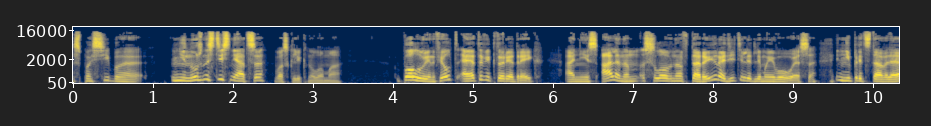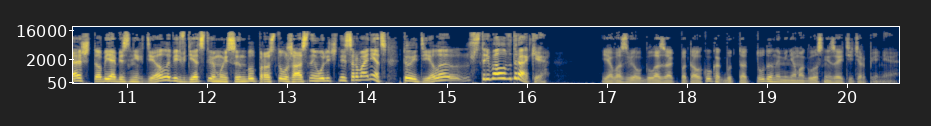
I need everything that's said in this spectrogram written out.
«Спасибо. Не нужно стесняться!» — воскликнула Ма. «Пол Уинфилд — это Виктория Дрейк. Они с Алленом словно вторые родители для моего Уэса. Не представляю, что бы я без них делала, ведь в детстве мой сын был просто ужасный уличный сорванец. То и дело встревал в драке». Я возвел глаза к потолку, как будто оттуда на меня могло снизойти терпение.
